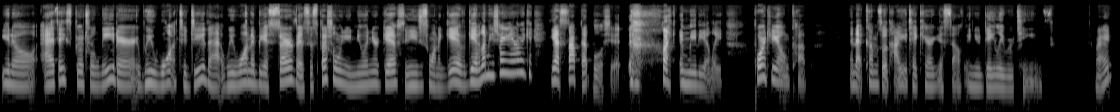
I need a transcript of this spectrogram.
You know, as a spiritual leader, we want to do that. We want to be a service, especially when you're new in your gifts and you just want to give, give. Let me show you. Let me get. Stop that bullshit like immediately. Pour into your own cup. And that comes with how you take care of yourself in your daily routines, right?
